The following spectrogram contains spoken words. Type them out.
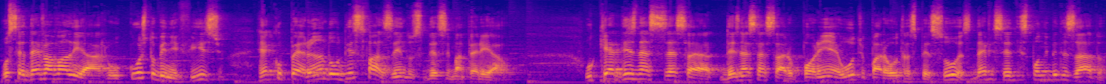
você deve avaliar o custo-benefício recuperando ou desfazendo-se desse material. O que é desnecessário, desnecessário, porém é útil para outras pessoas, deve ser disponibilizado.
